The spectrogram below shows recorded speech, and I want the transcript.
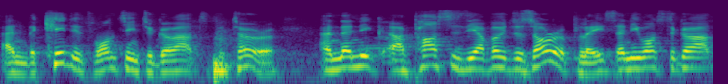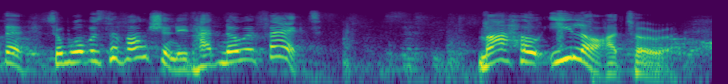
and the kid is wanting to go out to the Torah, and then he uh, passes the Avodah Zorah place, and he wants to go out there. So what was the function? It had no effect. Maho ilo HaTorah.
